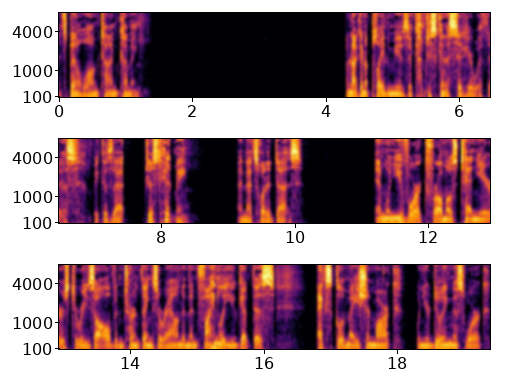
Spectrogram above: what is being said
It's been a long time coming. I'm not going to play the music. I'm just going to sit here with this because that just hit me. And that's what it does. And when you've worked for almost 10 years to resolve and turn things around, and then finally you get this exclamation mark when you're doing this work,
